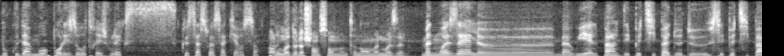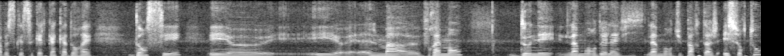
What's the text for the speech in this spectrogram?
beaucoup d'amour pour les autres et je voulais que, que ça soit ça qui ressorte. Parlez-moi de la chanson maintenant, mademoiselle. Mademoiselle, euh, bah oui, elle parle des petits pas de deux, ces petits pas, parce que c'est quelqu'un qui adorait danser et, et elle m'a vraiment donner l'amour de la vie, l'amour du partage et surtout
